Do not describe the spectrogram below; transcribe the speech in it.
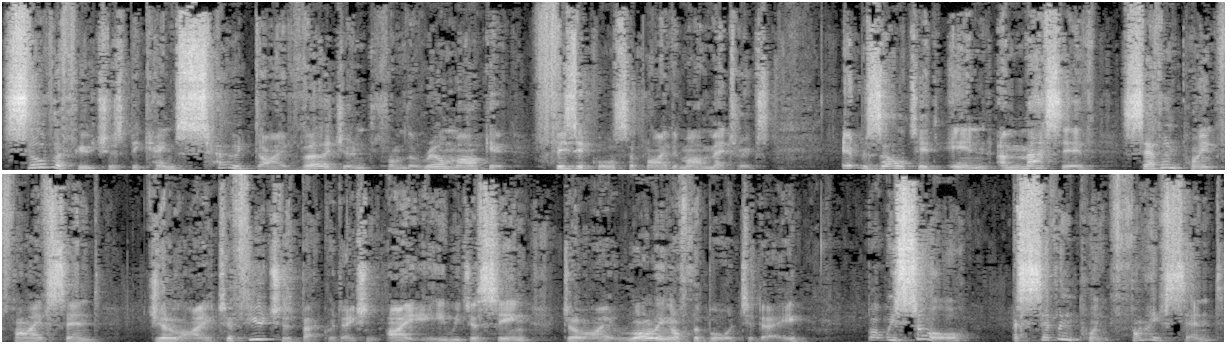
silver futures became so divergent from the real market physical supply demand metrics, it resulted in a massive 7.5 cent July to futures backwardation, i.e., we're just seeing July rolling off the board today, but we saw a 7.5 cent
